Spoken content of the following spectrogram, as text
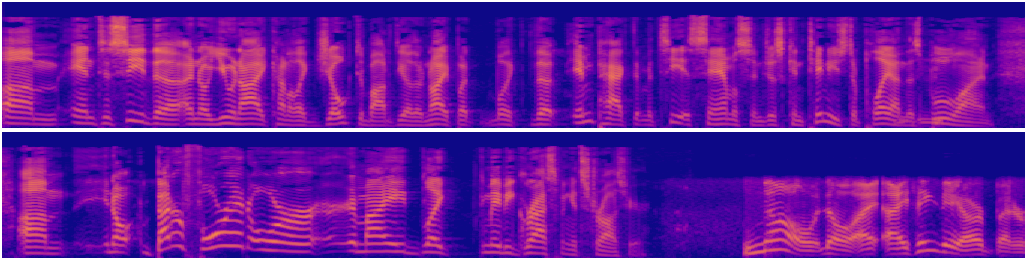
um, and to see the, I know you and I kind of like joked about it the other night, but like the impact that Mattias Samuelsson just continues to play on this blue line, um, you know, better for it or am I like maybe grasping at straws here? No, no, I, I think they are better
